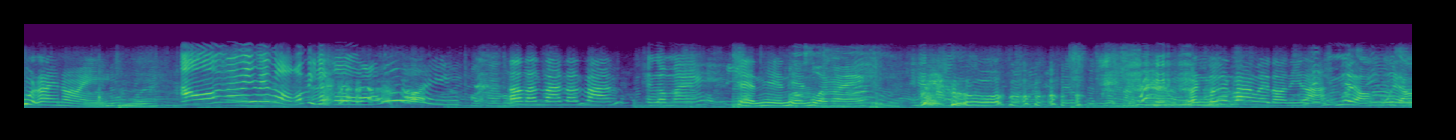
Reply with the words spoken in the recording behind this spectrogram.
พูดอะไรหน่อย เอาไม่ไม่ ไม่บอกว่าวิดีโออะสันสันสันสันเห็นแล้วไหมเห็นเห็นเห็นสวยไหมไม่รู้มันมืดมากเลยตอนนี้ล่ะมือเหรอมือเหรอ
